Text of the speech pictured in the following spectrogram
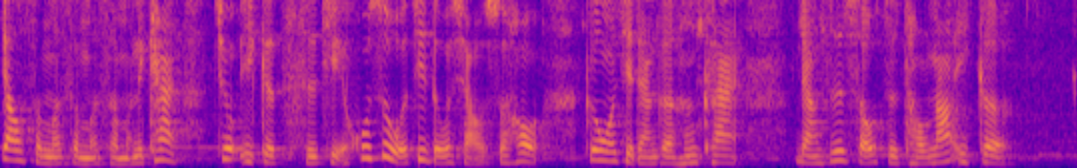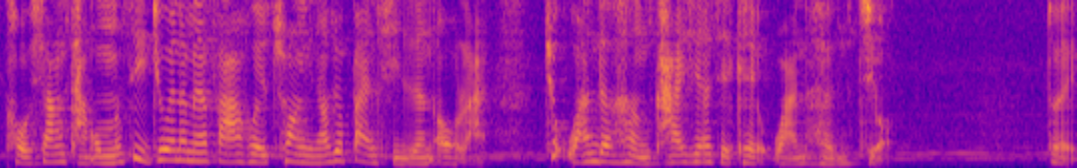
要什么什么什么。你看，就一个磁铁，或是我记得我小时候跟我姐两个很可爱，两只手指头，然后一个。口香糖，我们自己就会那边发挥创意，然后就扮起人偶来，就玩得很开心，而且可以玩很久。对，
